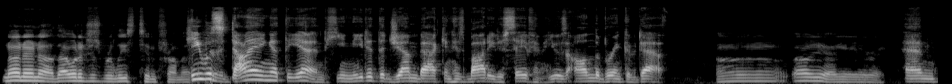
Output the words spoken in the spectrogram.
No, no, no. That would have just released him from it. He was dying at the end. He needed the gem back in his body to save him. He was on the brink of death. Uh, oh yeah, yeah, you're right. And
